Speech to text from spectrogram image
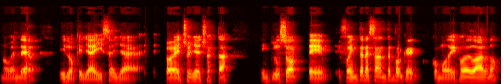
no vender. Y lo que ya hice, ya lo he hecho y hecho está. Incluso eh, fue interesante porque, como dijo Eduardo,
